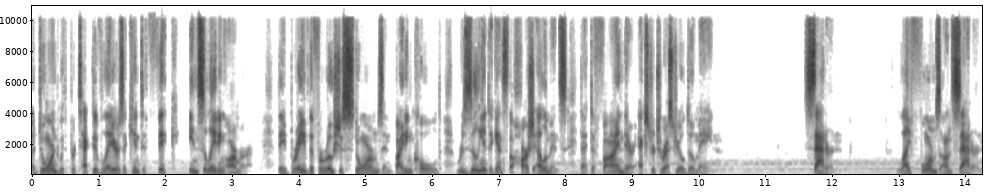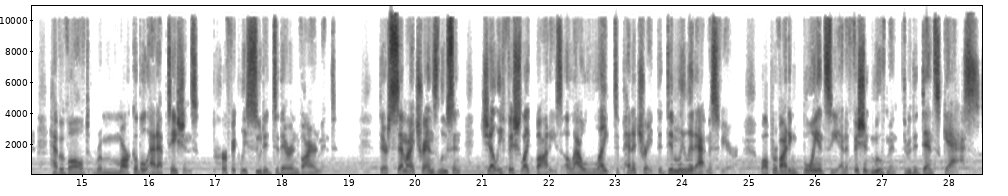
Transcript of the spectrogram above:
adorned with protective layers akin to thick, insulating armor. They brave the ferocious storms and biting cold, resilient against the harsh elements that define their extraterrestrial domain. Saturn. Life forms on Saturn have evolved remarkable adaptations perfectly suited to their environment. Their semi-translucent, jellyfish-like bodies allow light to penetrate the dimly lit atmosphere, while providing buoyancy and efficient movement through the dense gas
